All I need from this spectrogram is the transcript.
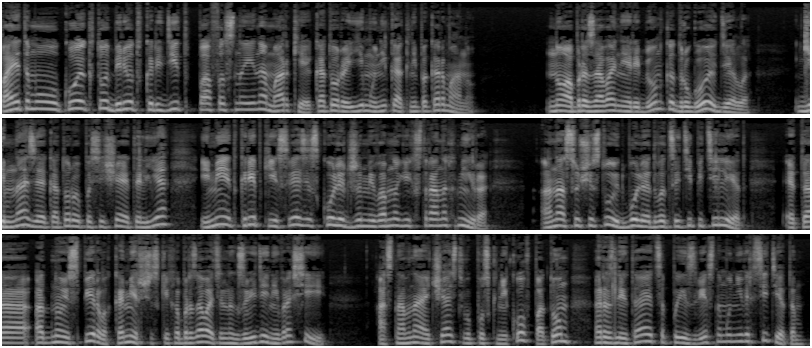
«Поэтому кое-кто берет в кредит пафосные иномарки, которые ему никак не по карману. Но образование ребенка — другое дело. Гимназия, которую посещает Илья, имеет крепкие связи с колледжами во многих странах мира — она существует более 25 лет. Это одно из первых коммерческих образовательных заведений в России. Основная часть выпускников потом разлетается по известным университетам.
